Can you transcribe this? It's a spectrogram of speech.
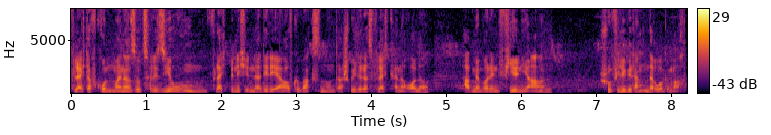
Vielleicht aufgrund meiner Sozialisierung, vielleicht bin ich in der DDR aufgewachsen und da spielte das vielleicht keine Rolle, haben mir aber in vielen Jahren schon viele Gedanken darüber gemacht.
